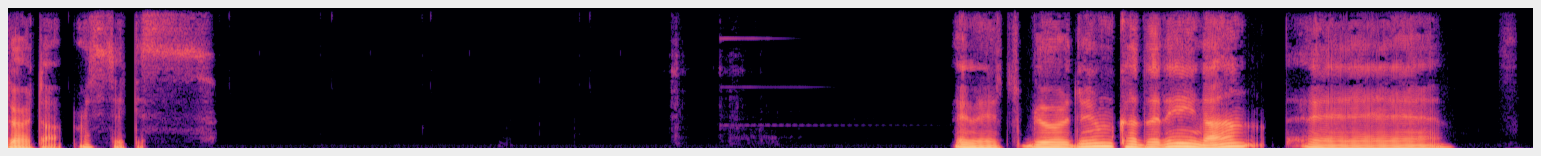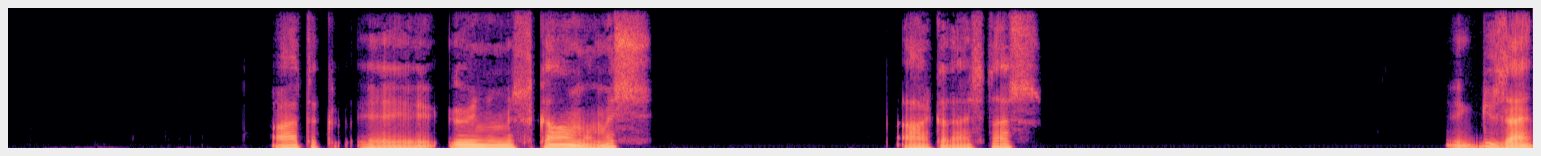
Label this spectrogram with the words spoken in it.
Dört altmış sekiz. Evet, gördüğüm kadarıyla eee, artık eee, ürünümüz kalmamış. Arkadaşlar. E, güzel.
